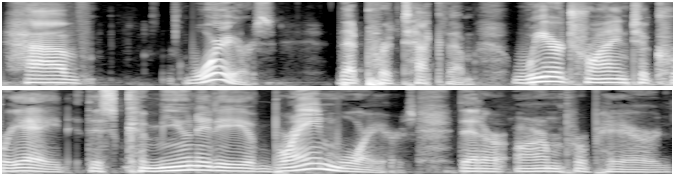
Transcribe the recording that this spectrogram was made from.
have warriors that protect them. We are trying to create this community of brain warriors that are armed, prepared, and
